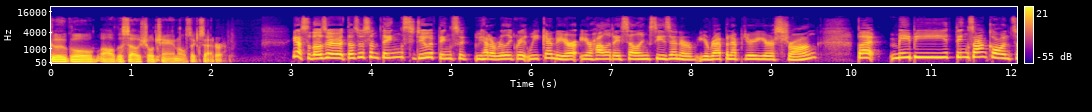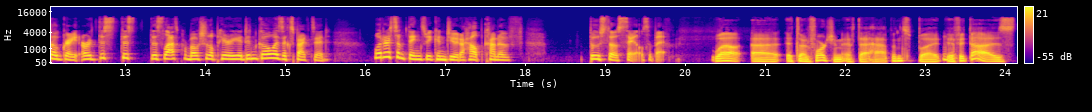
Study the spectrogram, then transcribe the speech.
Google, all the social channels, etc. yeah. So those are those are some things to do if things we had a really great weekend or your your holiday selling season or you're wrapping up your year strong, but maybe things aren't going so great or this this this last promotional period didn't go as expected. What are some things we can do to help kind of boost those sales a bit? Well, uh, it's unfortunate if that happens, but if it does,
